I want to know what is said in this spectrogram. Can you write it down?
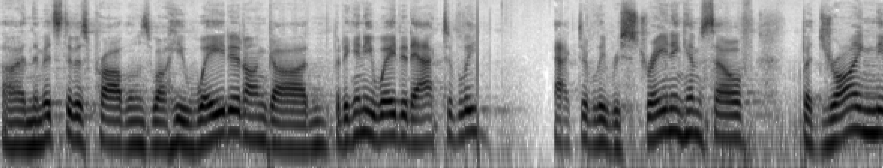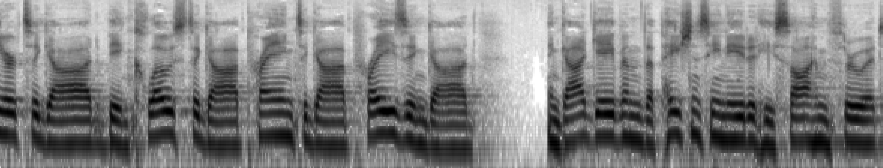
uh, in the midst of his problems while he waited on God. But again, he waited actively, actively restraining himself, but drawing near to God, being close to God, praying to God, praising God. And God gave him the patience he needed. He saw him through it.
